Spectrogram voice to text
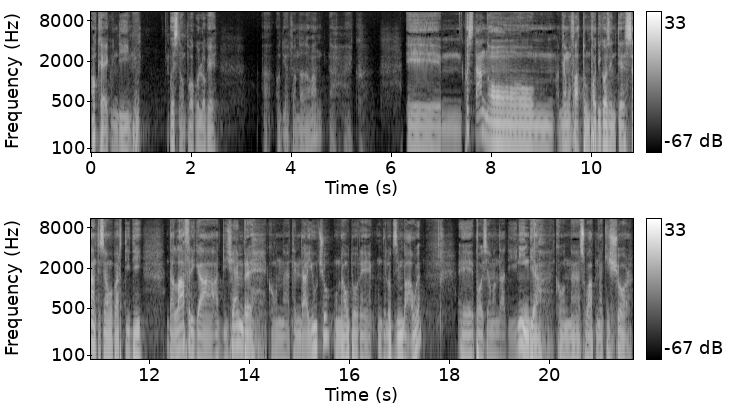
ok, quindi questo è un po' quello che... Ah, oddio, sono andato avanti. Ah, ecco. E, quest'anno abbiamo fatto un po' di cose interessanti, siamo partiti dall'Africa a dicembre con Tendai Yuchu, un autore dello Zimbabwe, e poi siamo andati in India con Swapna Kishore,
